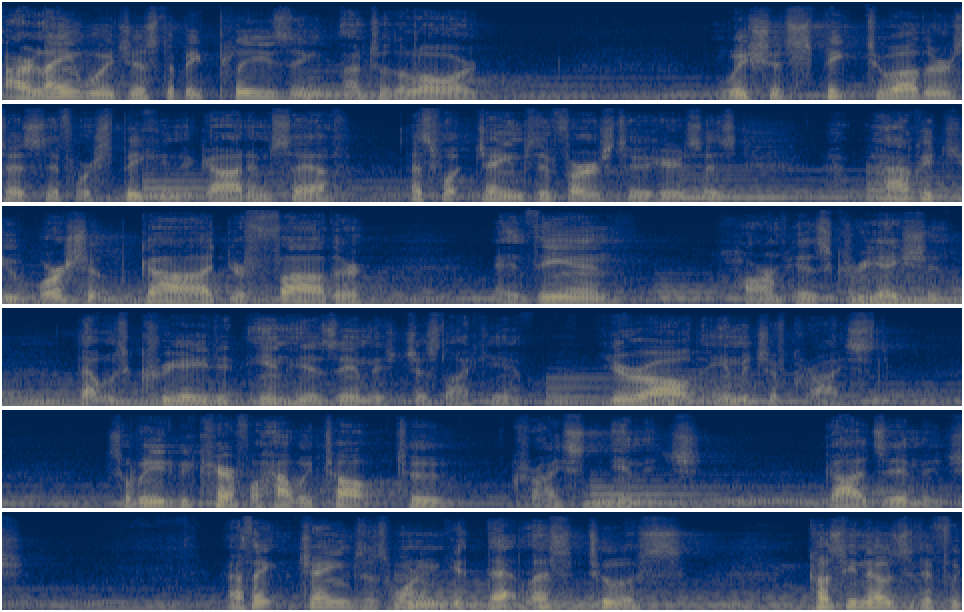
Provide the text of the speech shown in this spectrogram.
Our language is to be pleasing unto the Lord. We should speak to others as if we're speaking to God Himself. That's what James refers to here. He says, How could you worship God, your Father, and then harm His creation that was created in His image just like Him? You're all the image of Christ. So we need to be careful how we talk to Christ's image, God's image. I think James is wanting to get that lesson to us because he knows that if we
